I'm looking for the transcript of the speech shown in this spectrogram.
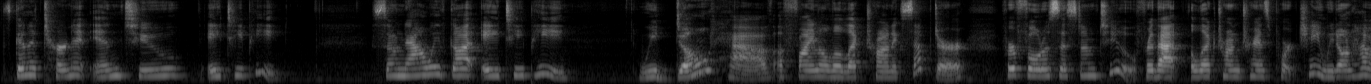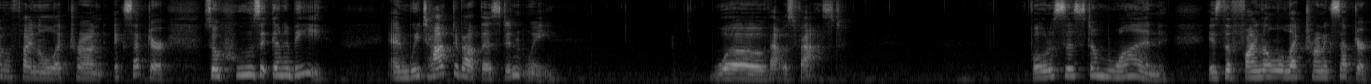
it's going to turn it into ATP. So now we've got ATP. We don't have a final electron acceptor for photosystem 2, for that electron transport chain. We don't have a final electron acceptor. So who's it going to be? And we talked about this, didn't we? Whoa, that was fast. Photosystem 1 is the final electron acceptor.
